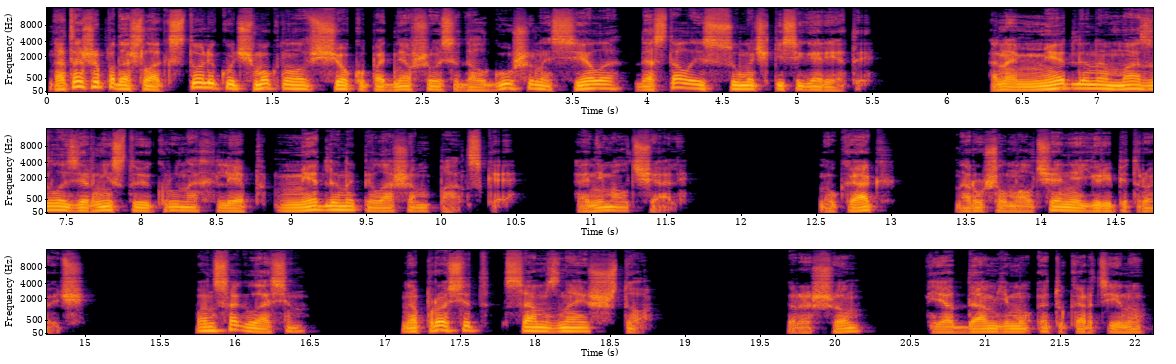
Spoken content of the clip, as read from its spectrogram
Наташа подошла к столику, чмокнула в щеку поднявшегося Долгушина, села, достала из сумочки сигареты. Она медленно мазала зернистую икру на хлеб, медленно пила шампанское. Они молчали. «Ну как?» — нарушил молчание Юрий Петрович. «Он согласен, но просит сам знаешь что». «Хорошо, я дам ему эту картину.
